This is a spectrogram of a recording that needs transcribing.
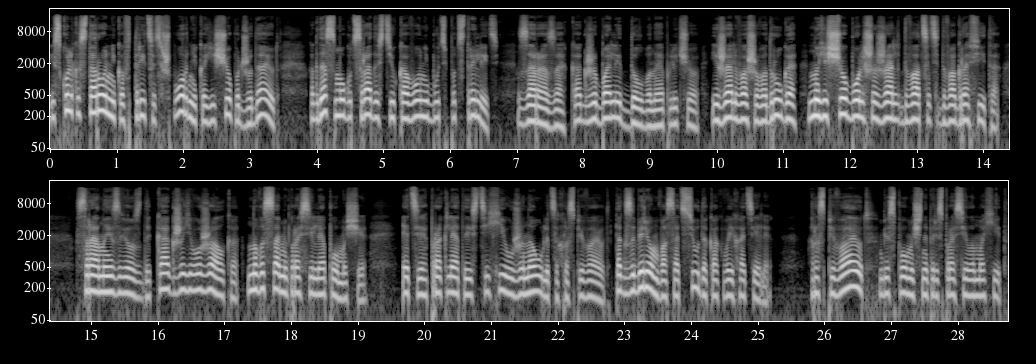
И сколько сторонников 30 шпорника еще поджидают, когда смогут с радостью кого-нибудь подстрелить. Зараза, как же болит долбанное плечо. И жаль вашего друга, но еще больше жаль 22 графита. Сраные звезды, как же его жалко, но вы сами просили о помощи. Эти проклятые стихи уже на улицах распевают. Так заберем вас отсюда, как вы и хотели. «Распевают?» — беспомощно переспросила Махит.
